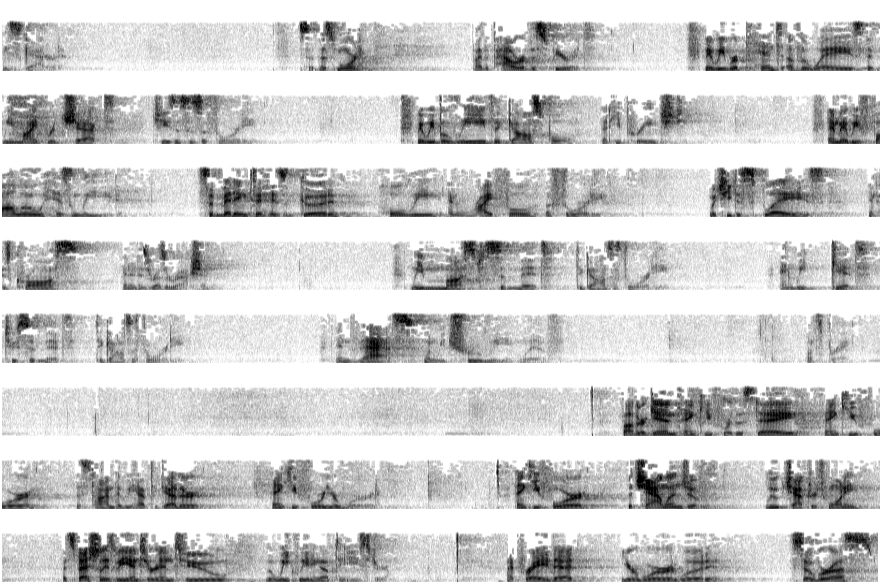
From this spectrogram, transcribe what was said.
and scattered. So this morning, by the power of the Spirit, may we repent of the ways that we might reject Jesus' authority. May we believe the gospel that he preached. And may we follow his lead, submitting to his good, holy, and rightful authority, which he displays in his cross and in his resurrection. We must submit to God's authority. And we get to submit to God's authority. And that's when we truly live. Let's pray. Father, again, thank you for this day. Thank you for this time that we have together. Thank you for your word. Thank you for the challenge of Luke chapter 20, especially as we enter into the week leading up to Easter. I pray that your word would sober us,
